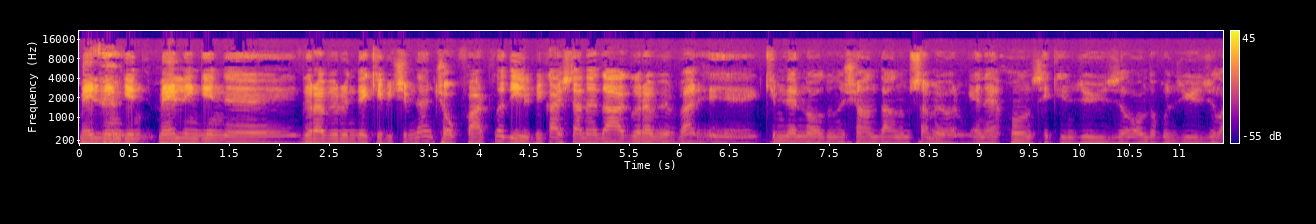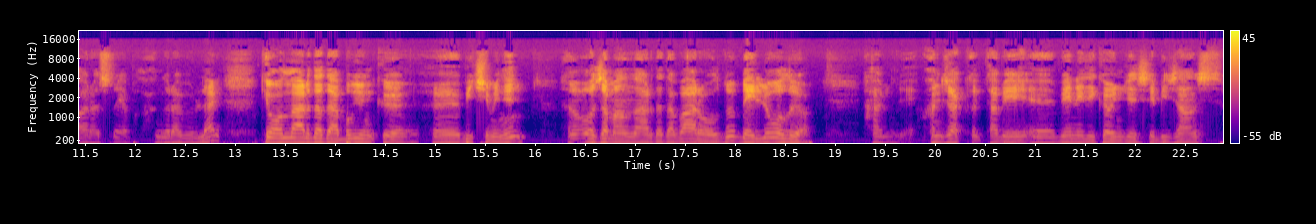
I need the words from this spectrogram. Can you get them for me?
Melling'in Melling'in e, gravüründeki biçimden çok farklı değil. Birkaç tane daha gravür var. E, kimlerin olduğunu şu anda anımsamıyorum. Gene 18. yüzyıl 19. yüzyıl arasında yapılan gravürler ki onlarda da bugünkü e, biçiminin e, o zamanlarda da var olduğu belli oluyor. Ancak tabii e, Venedik öncesi Bizans,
